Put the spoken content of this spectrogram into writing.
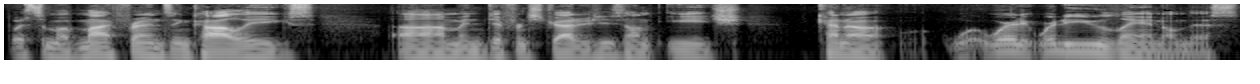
with some of my friends and colleagues, um, and different strategies on each. Kind of where where do you land on this?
